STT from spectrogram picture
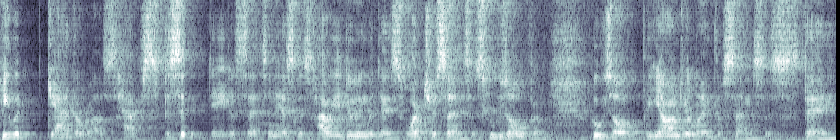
He would gather us, have specific data sets, and ask us, How are you doing with this? What's your census? Who's open? Who's beyond your length of census stay?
